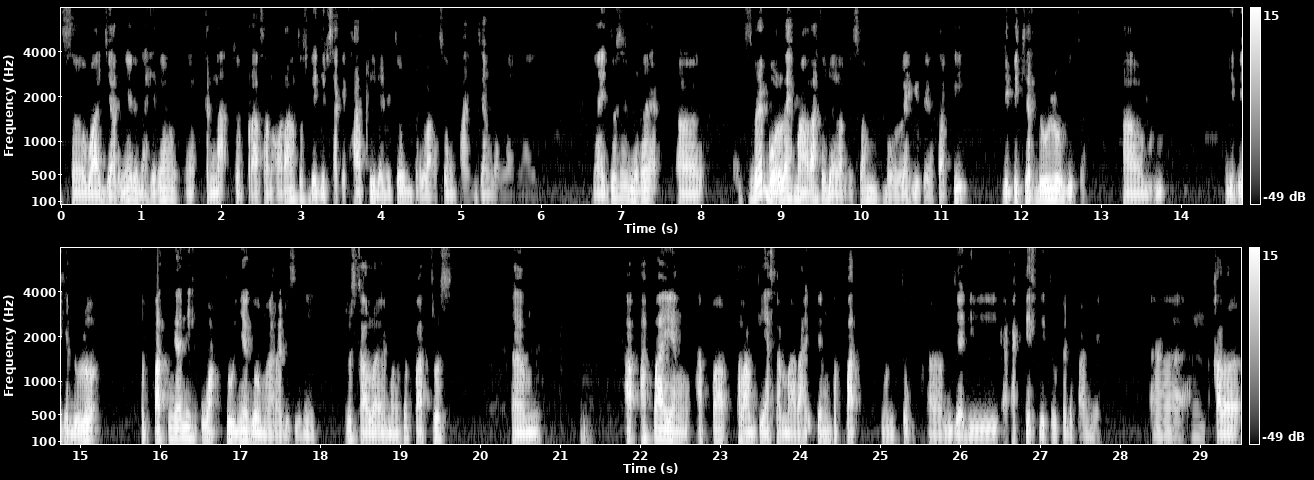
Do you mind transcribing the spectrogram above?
sewajarnya dan akhirnya kena ke perasaan orang terus dia jadi sakit hati dan itu berlangsung panjang dan lain-lain. Nah itu sih sebenarnya uh, sebenarnya boleh marah tuh dalam Islam boleh gitu ya, tapi dipikir dulu gitu. Um, dipikir dulu tepat nggak nih waktunya gue marah di sini. Terus kalau emang tepat, terus um, apa yang apa pelampiasan marah itu yang tepat untuk um, menjadi efektif gitu ke depannya. Uh, hmm. Kalau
